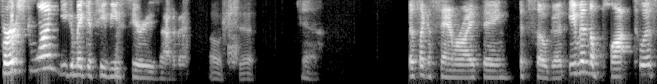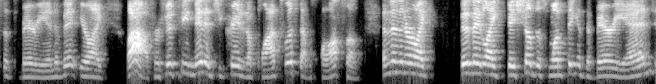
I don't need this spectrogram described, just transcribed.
first one. You can make a TV series out of it. oh shit! Yeah. It's like a samurai thing. It's so good. Even the plot twist at the very end of it, you're like, wow, for 15 minutes, you created a plot twist. That was awesome. And then they're like, then they like, they showed this one thing at the very end.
